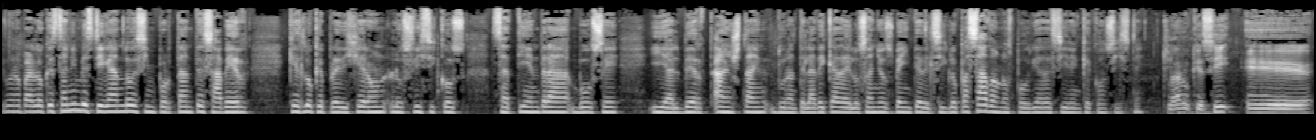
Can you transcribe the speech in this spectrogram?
Y bueno, para lo que están investigando es importante saber qué es lo que predijeron los físicos Satyendra Bose y Albert Einstein durante la década de los años 20 del siglo pasado. ¿Nos podría decir en qué consiste? Claro que sí. Eh,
